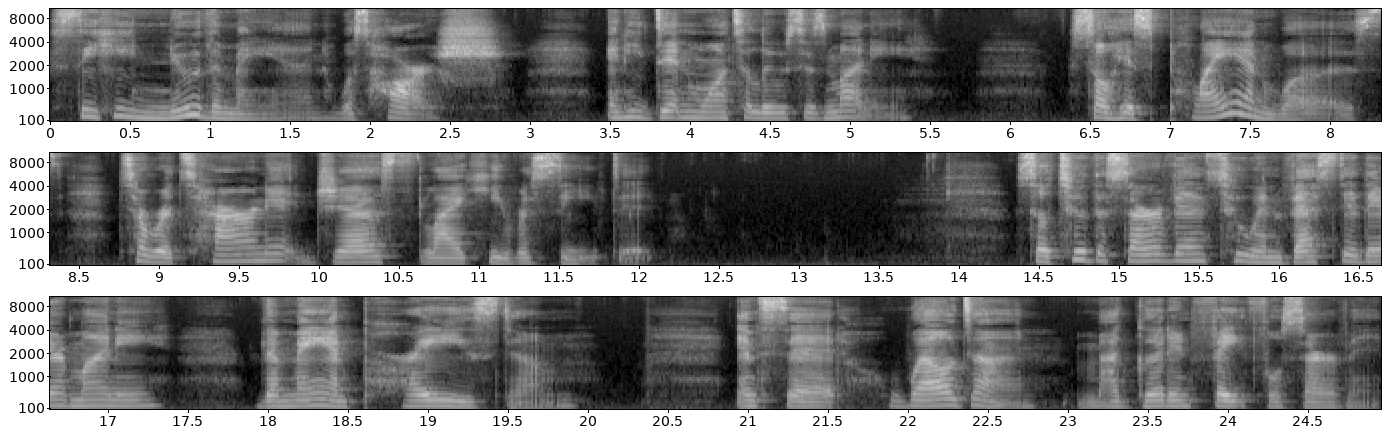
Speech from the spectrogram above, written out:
See, he knew the man was harsh and he didn't want to lose his money. So his plan was to return it just like he received it. So, to the servants who invested their money, The man praised them and said, Well done, my good and faithful servant.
